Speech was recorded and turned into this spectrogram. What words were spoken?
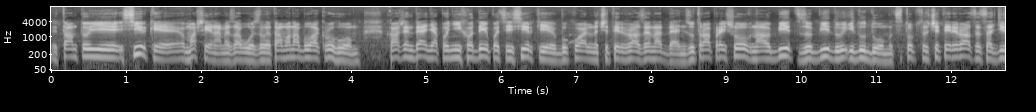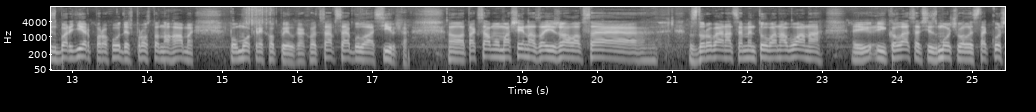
І там тої сірки машинами завозили, там вона була кругом. Кожен день я по ній ходив, по цій сірці буквально 4 рази на день. З утра прийшов на обід, з обіду і додому. Це, тобто 4 рази це дисбар'єр, проходиш просто ногами по мокрих опилках. Оце все була сірка. Так само машина заїжджала все здоровена цементована ванна, і, колеса всі змочувались також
